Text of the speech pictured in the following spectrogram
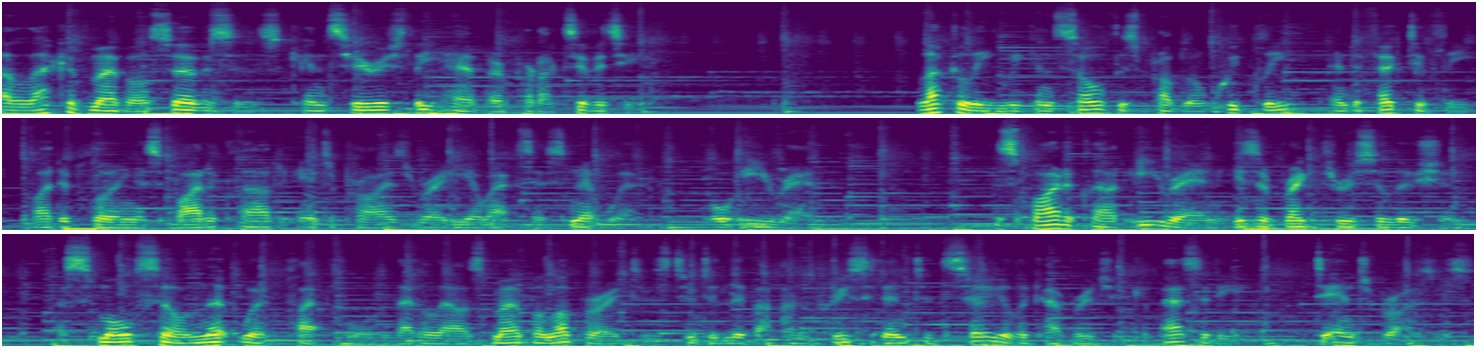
A lack of mobile services can seriously hamper productivity. Luckily, we can solve this problem quickly and effectively by deploying a SpiderCloud Enterprise Radio Access Network, or ERAN. The SpiderCloud ERAN is a breakthrough solution, a small cell network platform that allows mobile operators to deliver unprecedented cellular coverage and capacity to enterprises.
